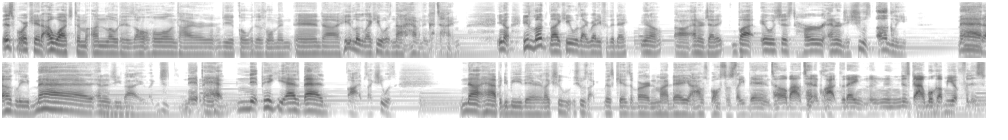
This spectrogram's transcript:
this poor kid, I watched him unload his whole entire vehicle with this woman, and uh, he looked like he was not having a good time. You know, he looked like he was like ready for the day, you know, uh, energetic, but it was just her energy. She was ugly, mad ugly, mad energy vibe, like just nit bad, nitpicky ass bad vibes. Like she was not happy to be there. Like she she was like, "This kid's a burden my day. I was supposed to sleep in until about ten o'clock today. This guy woke up me up for this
